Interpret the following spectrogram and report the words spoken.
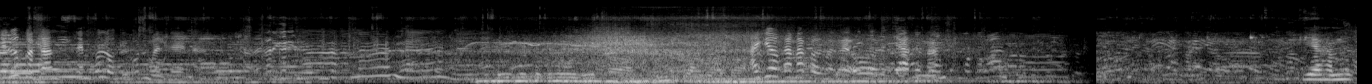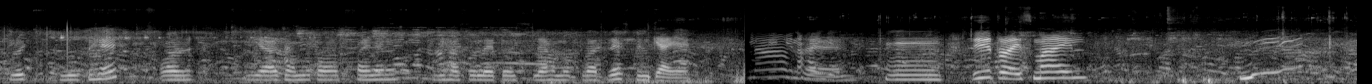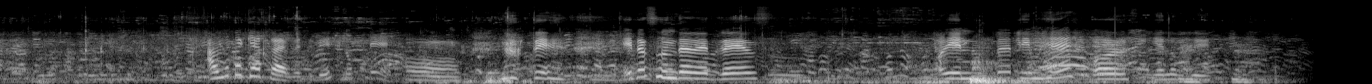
ये लोग का डांस सिंपल होके बहुत मज़ा है ना आगे खाना खोल रहे और क्या करना ये हम लोग पूरे ग्रुप है और ये आज हम लोग का फाइनल रिहर्सल है तो इसलिए हम लोग पूरा ड्रेस पहन के आए हैं। हम्म, दीदी थोड़ा स्माइल आप लोग का क्या ट्राइब है दीदी? नकते इतना सुंदर है ड्रेस और ये नकते टीम है और ये लोग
